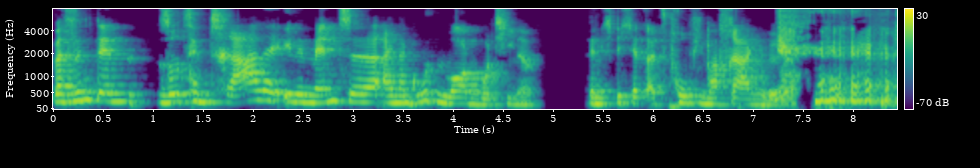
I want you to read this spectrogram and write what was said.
Was sind denn so zentrale Elemente einer guten Morgenroutine? Wenn ich dich jetzt als Profi mal fragen würde.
